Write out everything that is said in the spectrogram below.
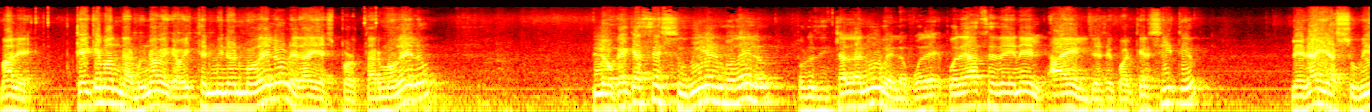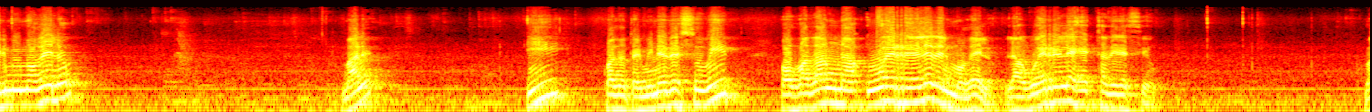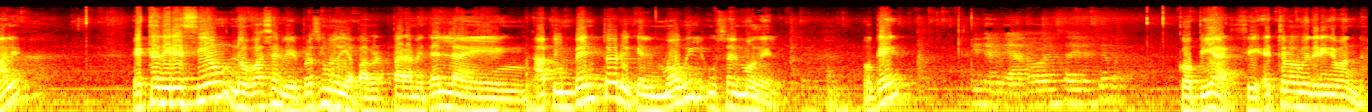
Vale, ¿qué hay que mandarme? Una vez que habéis terminado el modelo, le dais a exportar modelo. Lo que hay que hacer es subir el modelo, porque si está en la nube, lo puedes puede acceder en él, a él desde cualquier sitio. Le dais a subir mi modelo. ¿Vale? Y cuando termine de subir, os va a dar una URL del modelo. La URL es esta dirección. ¿Vale? Esta dirección nos va a servir el próximo día para, para meterla en App Inventor y que el móvil use el modelo. ¿Ok? ¿Y te enviamos esta dirección? Copiar, sí, esto es lo que me tenéis que mandar.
